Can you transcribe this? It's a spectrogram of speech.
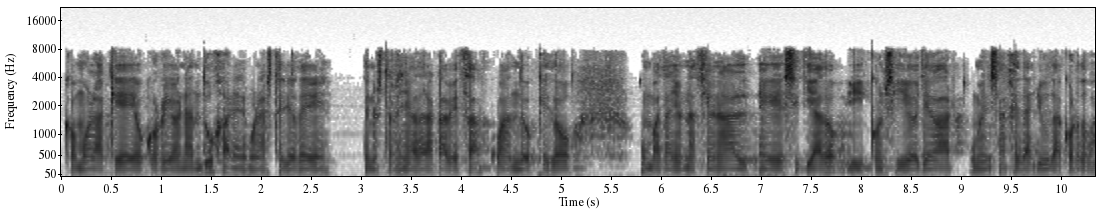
como la que ocurrió en Andújar, en el monasterio de, de Nuestra Señora de la Cabeza cuando quedó un batallón nacional eh, sitiado y consiguió llegar un mensaje de ayuda a Córdoba.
